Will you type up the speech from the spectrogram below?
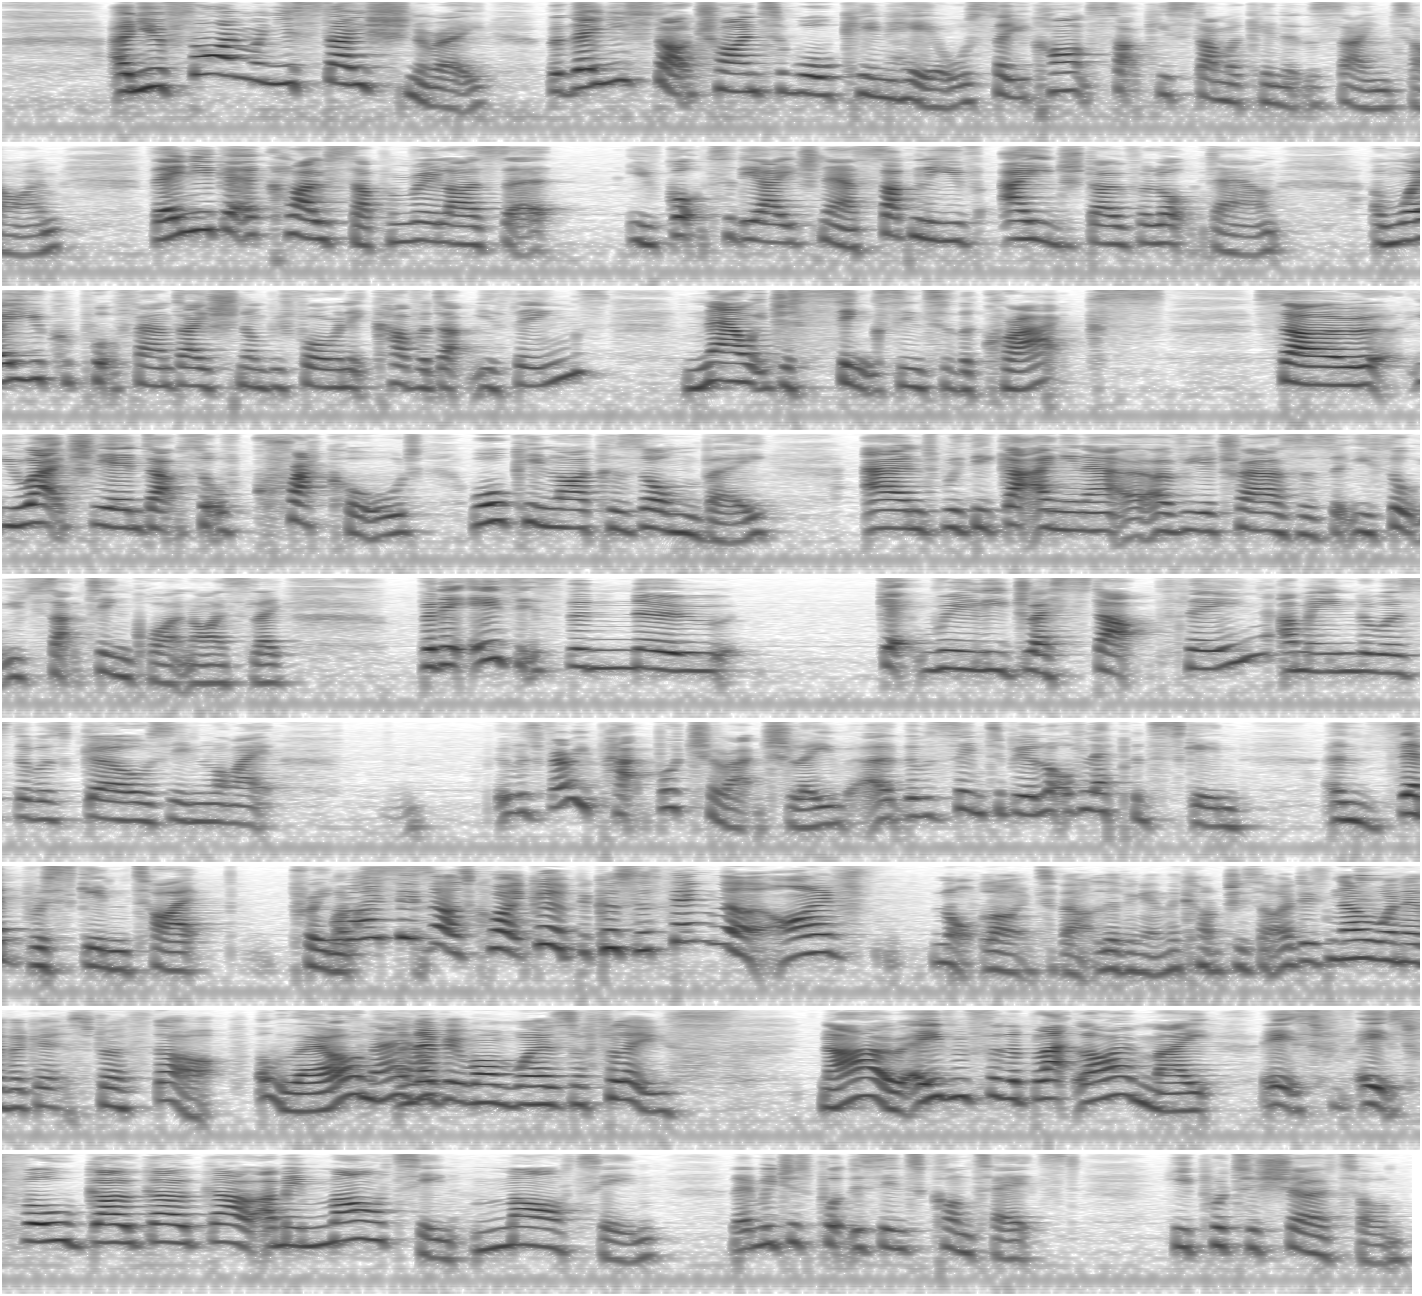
And you're fine when you're stationary, but then you start trying to walk in heels, so you can't suck your stomach in at the same time. Then you get a close up and realise that you've got to the age now. Suddenly you've aged over lockdown, and where you could put foundation on before and it covered up your things, now it just sinks into the cracks. So you actually end up sort of crackled, walking like a zombie, and with your gut hanging out over your trousers that you thought you'd sucked in quite nicely. But it is, it's the new get really dressed up thing. I mean, there was there was girls in like it was very Pat Butcher actually. Uh, there was, seemed to be a lot of leopard skin and zebra skin type prints. Well, I think that's quite good because the thing that I've not liked about living in the countryside is no one ever gets dressed up Oh, they are now. and everyone wears a fleece. No, even for the Black Lion, mate, it's it's full go go go. I mean, Martin, Martin. Let me just put this into context. He put a shirt on.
